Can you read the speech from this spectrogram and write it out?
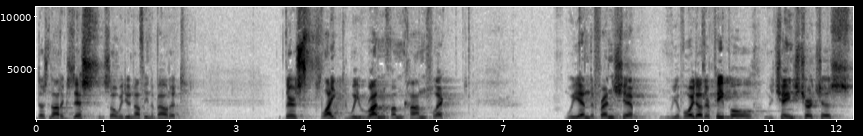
does not exist, and so we do nothing about it. There's flight, we run from conflict. We end the friendship, we avoid other people, we change churches.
